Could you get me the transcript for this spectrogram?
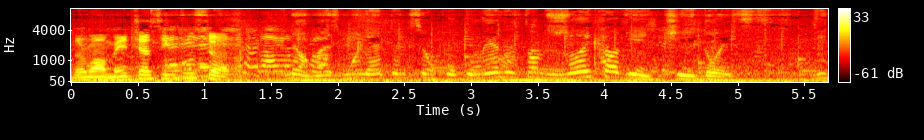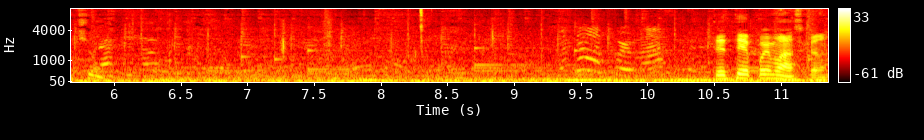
Normalmente é assim que funciona. Não, mas mulher tem que ser um pouco menos, então 18 a 22. 21. Aquela formato TT, põe máscara.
